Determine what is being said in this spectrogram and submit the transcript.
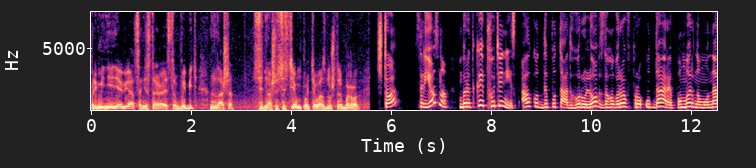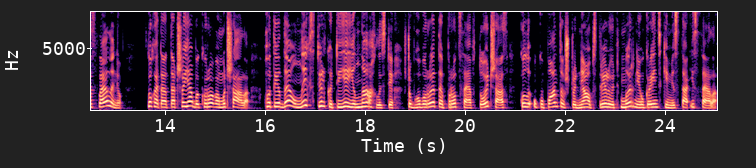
применение авиации, они стараются выбить наша, нашу систему противовоздушной обороны. Що? Серйозно? Бридкий путініст, алкодепутат Гурульов заговорив про удари по мирному населенню. Слухайте, та чия би корова мичала? От і де у них стільки тієї наглості, щоб говорити про це в той час, коли окупанти щодня обстрілюють мирні українські міста і села.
